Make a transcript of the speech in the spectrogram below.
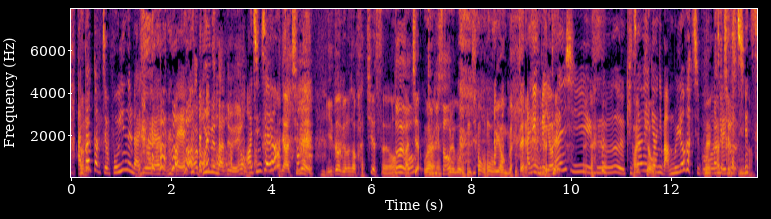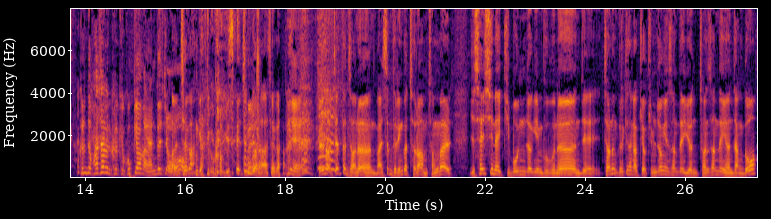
안타깝죠. 보이는 라디오 해야 되는데. 아, 보이는 라디오예요. 아 진짜요? 아니 아침에 이도 변호사 같이 했어요. 또요? 같이 둘이서. 그리고 이제 오후에 온 건데. 아니 우리 11시 그 기자회견이 맞물려가지고 네, 같이, 저희 같이 했어요. 그런데 화장을 그렇게 곱게 하면 안 되죠. 아니, 제가 한 게 아니고 거기서 해준 네. 거라 제가. 예. 그래서 어쨌든 저는 말씀드린 것처럼 정말 이제 쇄신의 기본적인 부분은 음. 이제 저는 그렇게 생각해요. 김종인 선대위원 전 선대위원장도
